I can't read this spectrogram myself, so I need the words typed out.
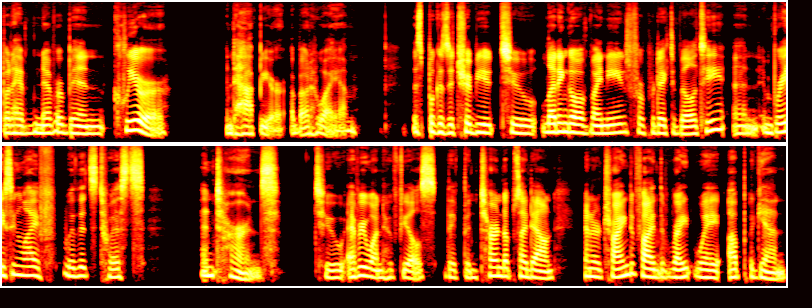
but I have never been clearer and happier about who I am. This book is a tribute to letting go of my need for predictability and embracing life with its twists and turns. To everyone who feels they've been turned upside down and are trying to find the right way up again,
